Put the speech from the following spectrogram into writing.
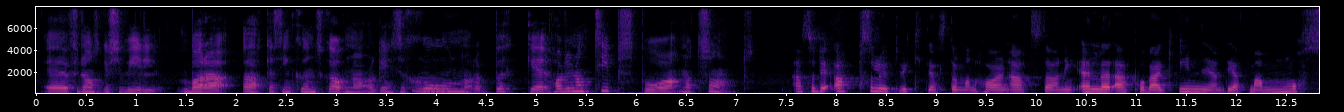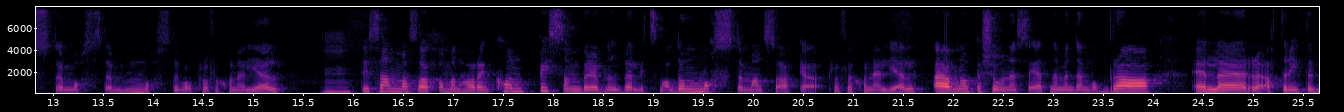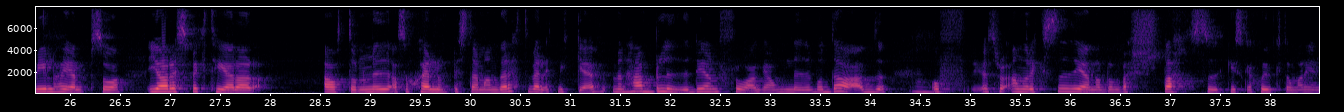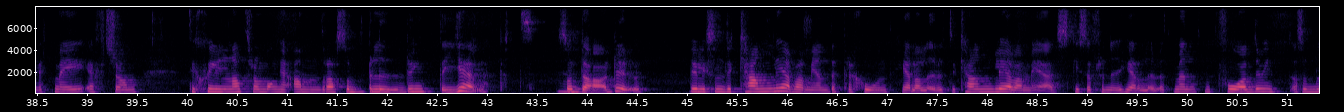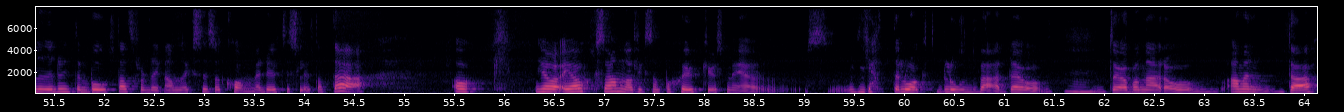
eh, för de som kanske vill bara öka sin kunskap, någon organisation, Mm. några böcker. Har du någon tips på något sånt? Alltså det absolut viktigaste om man har en ätstörning eller är på väg in igen det är att man måste, måste, måste få professionell hjälp. Mm. Det är samma sak om man har en kompis som börjar bli väldigt smal. Då måste man söka professionell hjälp. Även om personen säger att nej men den mår bra eller att den inte vill ha hjälp. Så jag respekterar autonomi, alltså självbestämmande rätt väldigt mycket. Men här blir det en fråga om liv och död. Och f- jag tror anorexi är en av de värsta psykiska sjukdomarna enligt mig eftersom till skillnad från många andra så blir du inte hjälpt. Så dör du. Det är liksom, du kan leva med en depression hela livet, du kan leva med schizofreni hela livet men får du inte, alltså blir du inte botad från din anorexi så kommer du till slut att dö. Och jag, jag har också hamnat liksom på sjukhus med jättelågt blodvärde och då jag var nära att ja, men, dö.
